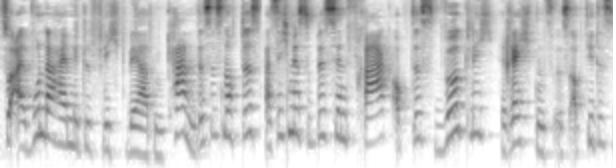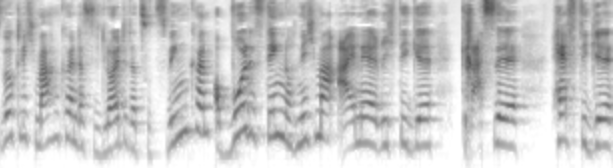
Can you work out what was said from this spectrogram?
zur Allwunderheilmittelpflicht werden kann. Das ist noch das, was ich mir so ein bisschen frage, ob das wirklich rechtens ist, ob die das wirklich machen können, dass sie die Leute dazu zwingen können, obwohl das Ding noch nicht mal eine richtige Klasse heftige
